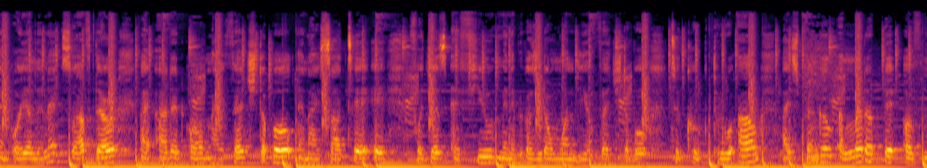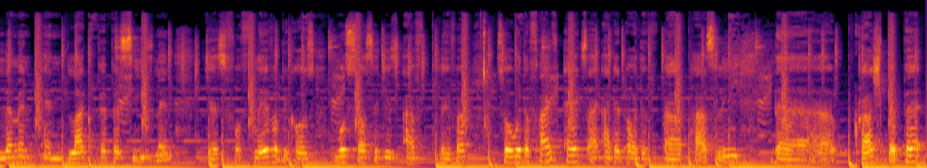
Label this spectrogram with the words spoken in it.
and oil in it. So after I added all my vegetable and I saute it for just a few minutes because you don't want your vegetable to cook throughout. I sprinkle a little bit of lemon and black pepper seasoning just for flavor because most sausages have flavor. So with the five eggs, I added all the uh, parsley, the crushed pepper,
